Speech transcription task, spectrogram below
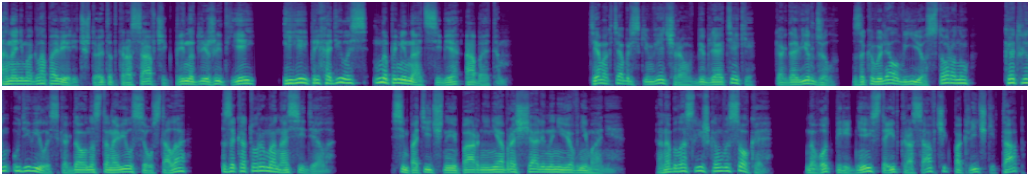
она не могла поверить, что этот красавчик принадлежит ей, и ей приходилось напоминать себе об этом. Тем октябрьским вечером в библиотеке, когда Вирджил заковылял в ее сторону, Кэтлин удивилась, когда он остановился у стола, за которым она сидела. Симпатичные парни не обращали на нее внимания. Она была слишком высокая, но вот перед ней стоит красавчик по кличке Тап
